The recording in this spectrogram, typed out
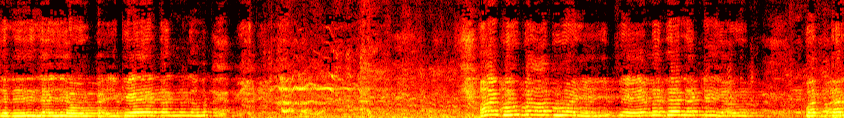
चली जाइए वो कहीं के तंगम हाय भूपा प्रेम दर पत्थर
